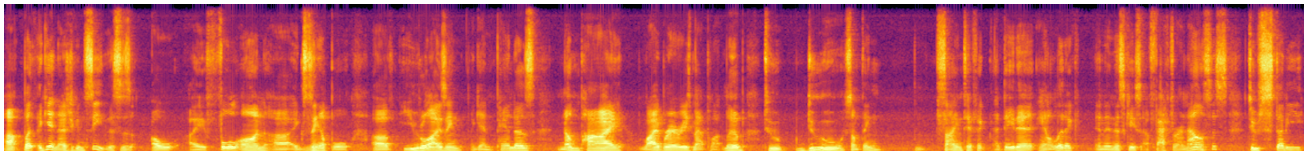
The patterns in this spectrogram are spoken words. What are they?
Uh, but again, as you can see, this is a, a full-on uh, example of utilizing again pandas, NumPy, libraries, matplotlib to do something scientific, a data analytic, and in this case, a factor analysis to study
